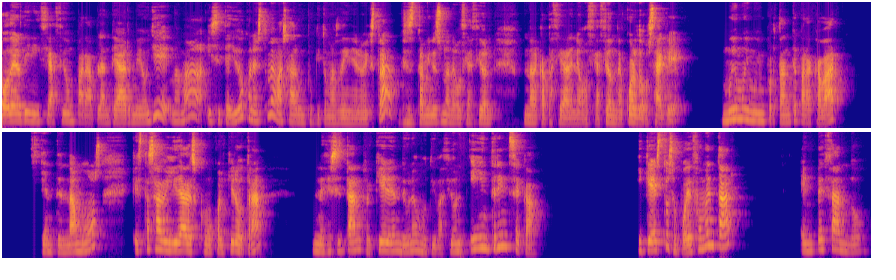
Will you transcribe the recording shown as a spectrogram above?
poder de iniciación para plantearme, oye, mamá, ¿y si te ayudo con esto me vas a dar un poquito más de dinero extra? Pues también es una negociación, una capacidad de negociación, ¿de acuerdo? O sea que muy, muy, muy importante para acabar que entendamos que estas habilidades, como cualquier otra, necesitan, requieren de una motivación intrínseca y que esto se puede fomentar empezando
